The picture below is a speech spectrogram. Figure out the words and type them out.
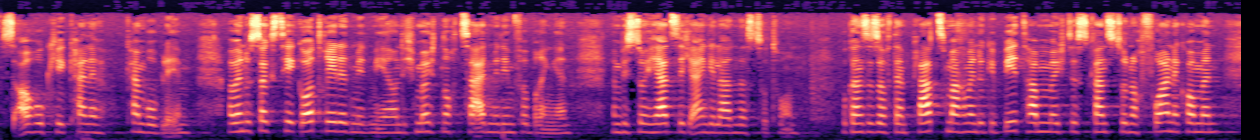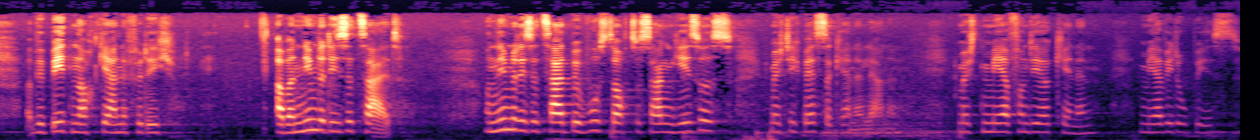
ist auch okay, keine, kein Problem. Aber wenn du sagst, hey, Gott redet mit mir und ich möchte noch Zeit mit ihm verbringen, dann bist du herzlich eingeladen, das zu tun. Du kannst es auf deinem Platz machen. Wenn du Gebet haben möchtest, kannst du nach vorne kommen. Wir beten auch gerne für dich. Aber nimm dir diese Zeit. Und nimm dir diese Zeit bewusst auch zu sagen, Jesus, ich möchte dich besser kennenlernen möchte mehr von dir erkennen, mehr wie du bist.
